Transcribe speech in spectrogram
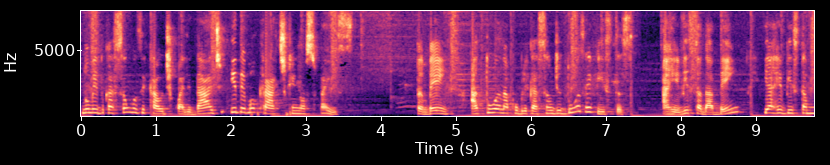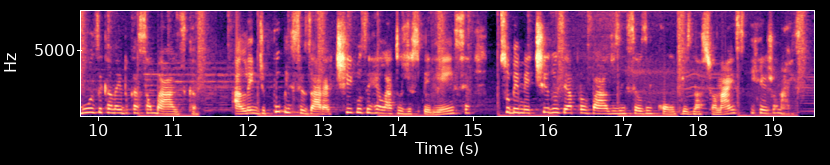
numa educação musical de qualidade e democrática em nosso país. Também atua na publicação de duas revistas, a revista da BEM e a revista Música na Educação Básica, além de publicizar artigos e relatos de experiência submetidos e aprovados em seus encontros nacionais e regionais.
